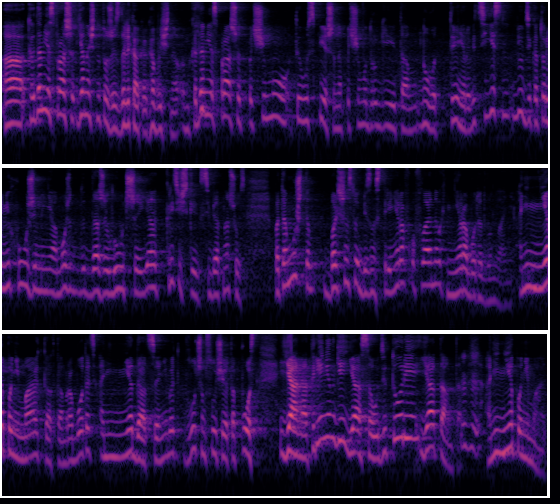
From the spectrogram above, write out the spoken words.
А, когда меня спрашивают, я начну тоже издалека, как обычно. Когда меня спрашивают, почему ты успешен, а почему другие там, ну вот тренеры, ведь есть люди, которые не хуже меня, может быть даже лучше. Я критически к себе отношусь, потому что большинство бизнес-тренеров офлайновых не работают в онлайне. Они не понимают, как там работать, они недооценивают. В лучшем случае это пост «я на тренинге», «я с аудиторией», «я там-то». Угу. Они не понимают.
